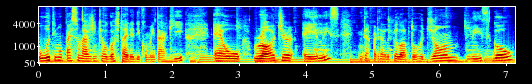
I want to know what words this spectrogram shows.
O último personagem que eu gostaria de comentar aqui é o Roger Ailes, interpretado pelo ator John Lithgow.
